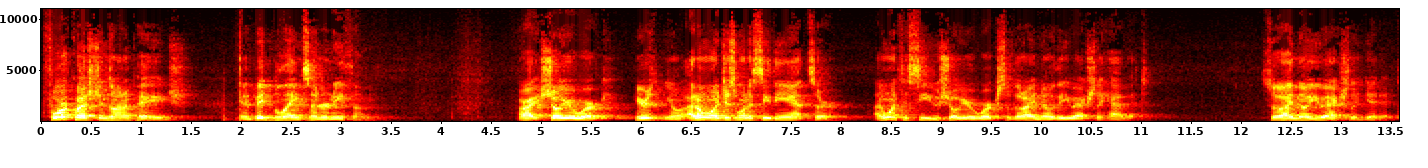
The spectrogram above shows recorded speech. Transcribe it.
four questions on a page and big blanks underneath them. All right, show your work. Here's you know, I don't want, just want to see the answer. I want to see you show your work so that I know that you actually have it. So I know you actually get it.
